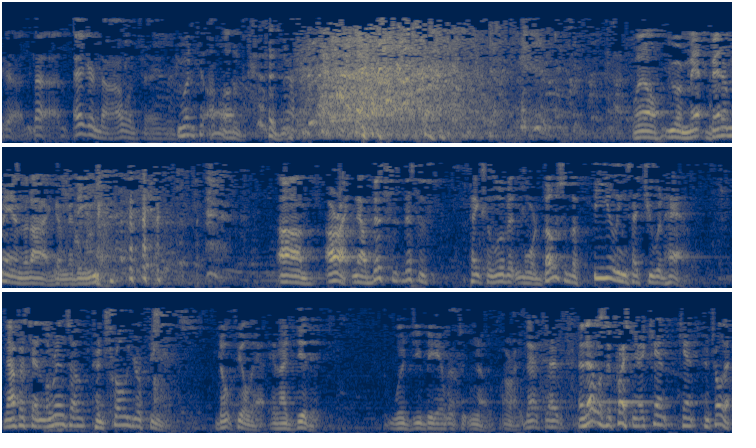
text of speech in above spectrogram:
Yeah, no, anger, no, I wouldn't say anger. You wouldn't feel, oh, good. well, you're a better man than I, Nadim. um, all right, now this, this is, takes a little bit more. Those are the feelings that you would have. Now, if I said, Lorenzo, control your feelings, don't feel that, and I did it would you be able to? No. All right. That, that, and that was the question. I can't, can't control that.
